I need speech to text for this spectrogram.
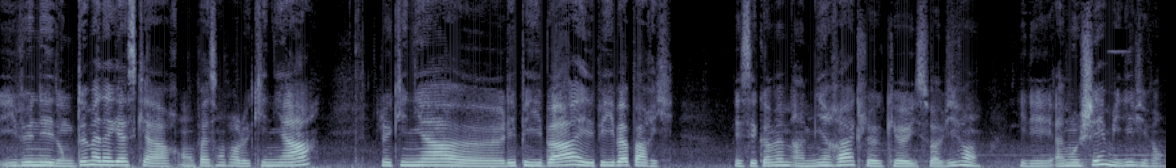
Il venait donc de Madagascar en passant par le Kenya, le Kenya, euh, les Pays-Bas et les Pays-Bas Paris. Et c'est quand même un miracle qu'il soit vivant. Il est amoché mais il est vivant.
